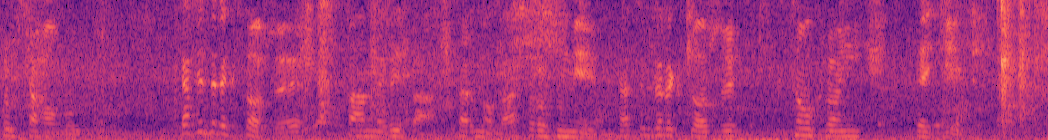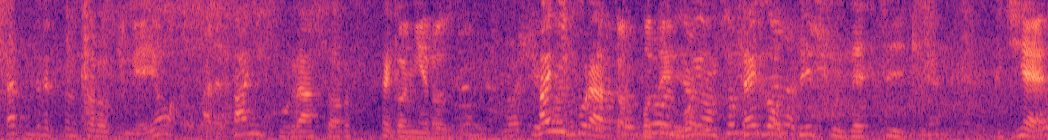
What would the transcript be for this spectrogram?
prób samobójczych. Tacy dyrektorzy, jak pan Ryba Tarnowa, to rozumieją. Tacy dyrektorzy chcą chronić te dzieci. Tacy dyrektorzy to rozumieją, ale pani kurator tego nie rozumie. Pani kurator podejmując tego typu decyzje, gdzie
